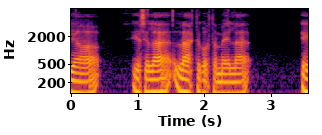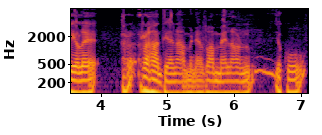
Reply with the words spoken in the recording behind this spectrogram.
ja, ja se lähtökohta meillä ei ole rahan tienaaminen, vaan meillä on joku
